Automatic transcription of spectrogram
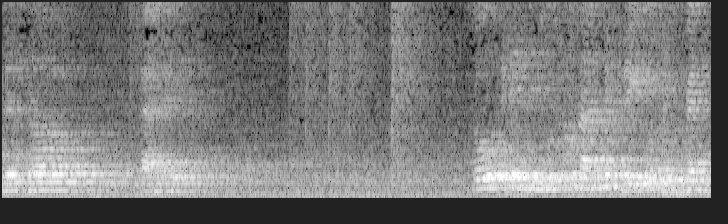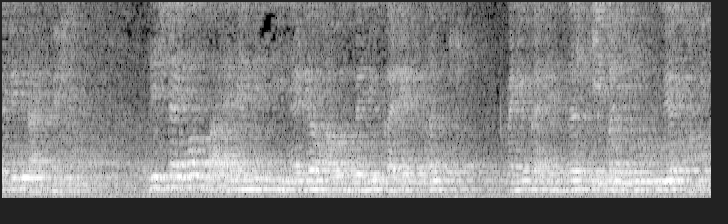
This is the plastic. So it is used to transmit radio frequency transmission. This type of wire can be seen at your house when you connect a, when you connect the cable to your TV.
